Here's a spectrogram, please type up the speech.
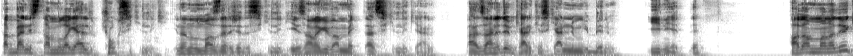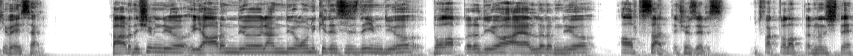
Tabii ben İstanbul'a geldim çok sikildik. İnanılmaz derecede sikildik. İnsana güvenmekten sikildik yani. Ben zannediyorum ki herkes kendim gibi benim. İyi niyetli. Adam bana diyor ki Veysel. Kardeşim diyor yarın diyor öğlen diyor 12'de sizdeyim diyor. Dolapları diyor ayarlarım diyor. 6 saatte çözeriz. Mutfak dolaplarının işte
